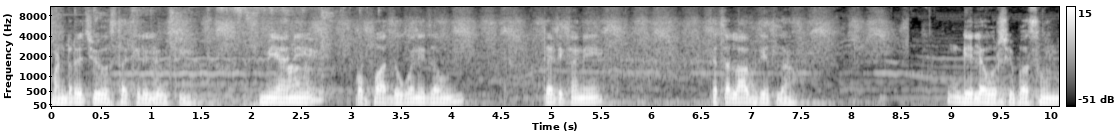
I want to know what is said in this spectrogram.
भंडाऱ्याची व्यवस्था केलेली होती. मी आणि पप्पा दोघांनी जाऊन त्या ठिकाणी त्याचा लाभ घेतला. गेल्या वर्षीपासून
